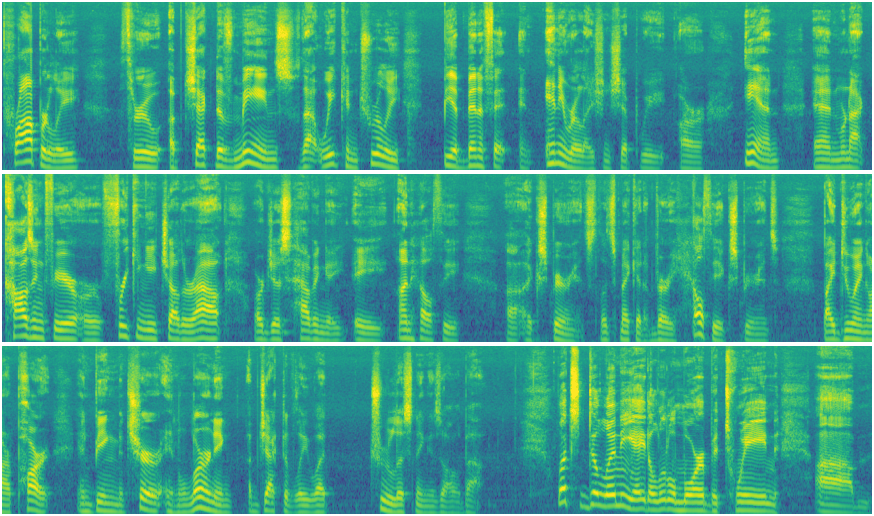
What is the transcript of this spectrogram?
properly through objective means that we can truly be a benefit in any relationship we are in and we're not causing fear or freaking each other out or just having a, a unhealthy uh, experience let's make it a very healthy experience by doing our part and being mature and learning objectively what true listening is all about let's delineate a little more between um,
